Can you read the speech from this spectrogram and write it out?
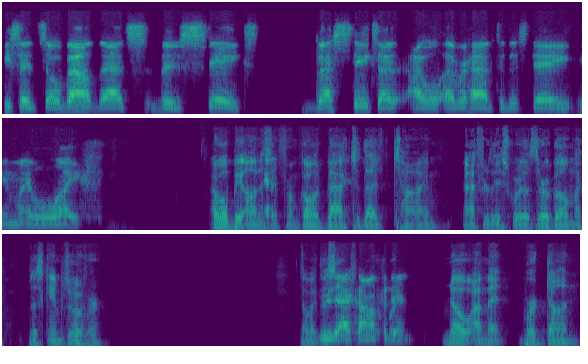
he said, "So about that's the steaks, best steaks I, I will ever have to this day in my life." I will be honest. If I'm going back to that time after they scored the third goal, I'm like, this game's over. I'm like, You're that game's over. confident. No, I meant we're done.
